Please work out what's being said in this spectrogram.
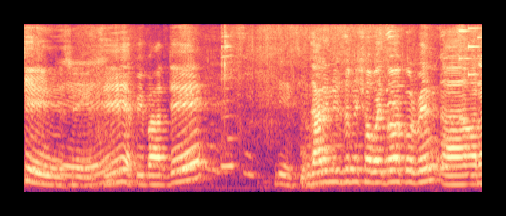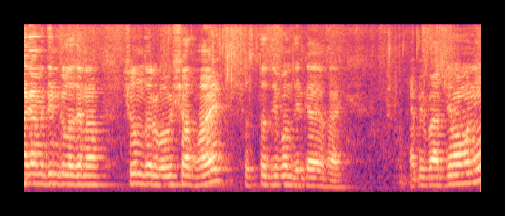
শেষ হয়ে গেছে। হ্যাপি বার্থডে জারিনের জন্য সবাই দোয়া করবেন আর আগামী দিনগুলো যেন সুন্দর ভবিষ্যৎ হয়, সুস্থ জীবন দীর্ঘায়ু হয়। হ্যাপি বার্থডে মামনি।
